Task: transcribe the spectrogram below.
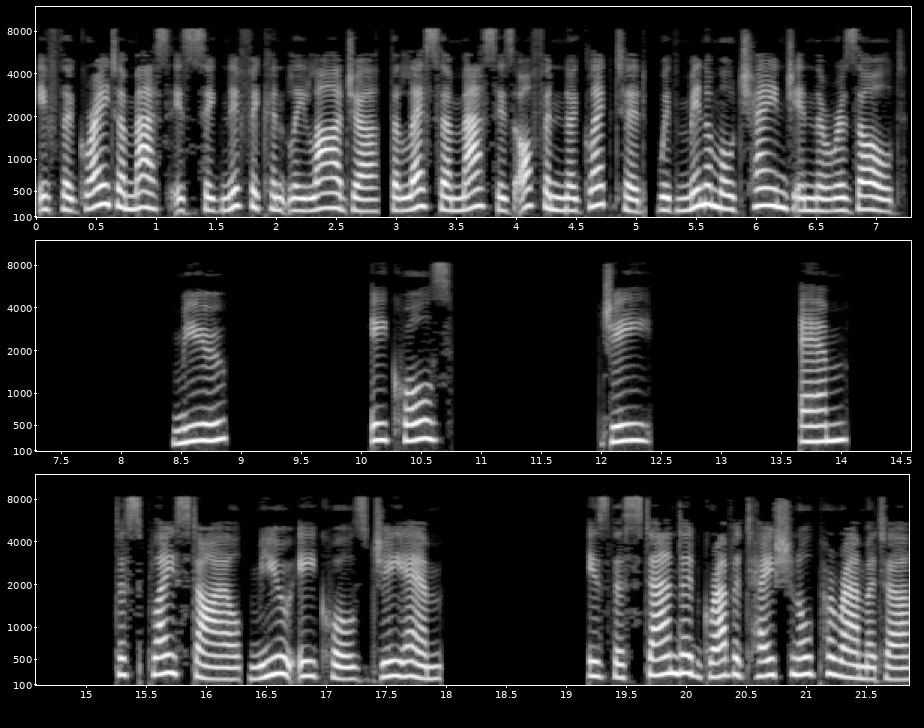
if the greater mass is significantly larger, the lesser mass is often neglected, with minimal change in the result. mu equals g m display style mu equals gm is the standard gravitational parameter.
